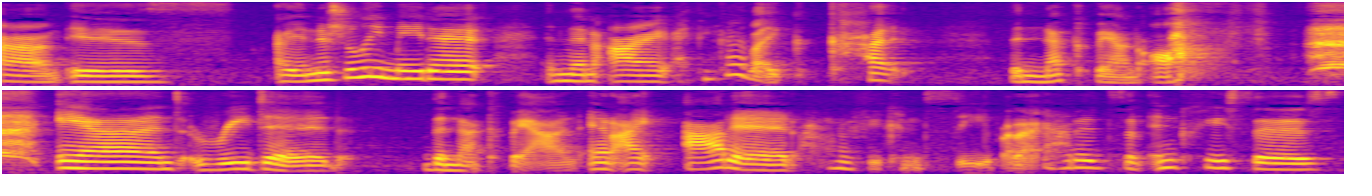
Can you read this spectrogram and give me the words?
um, is I initially made it and then I, I think I like cut the neckband off and redid the neckband. And I added, I don't know if you can see, but I added some increases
